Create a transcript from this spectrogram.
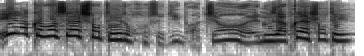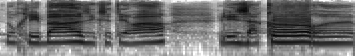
Et il a commencé à chanter. Donc on s'est dit, bah tiens, elle nous a appris à chanter. Donc les bases, etc., les accords, euh,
